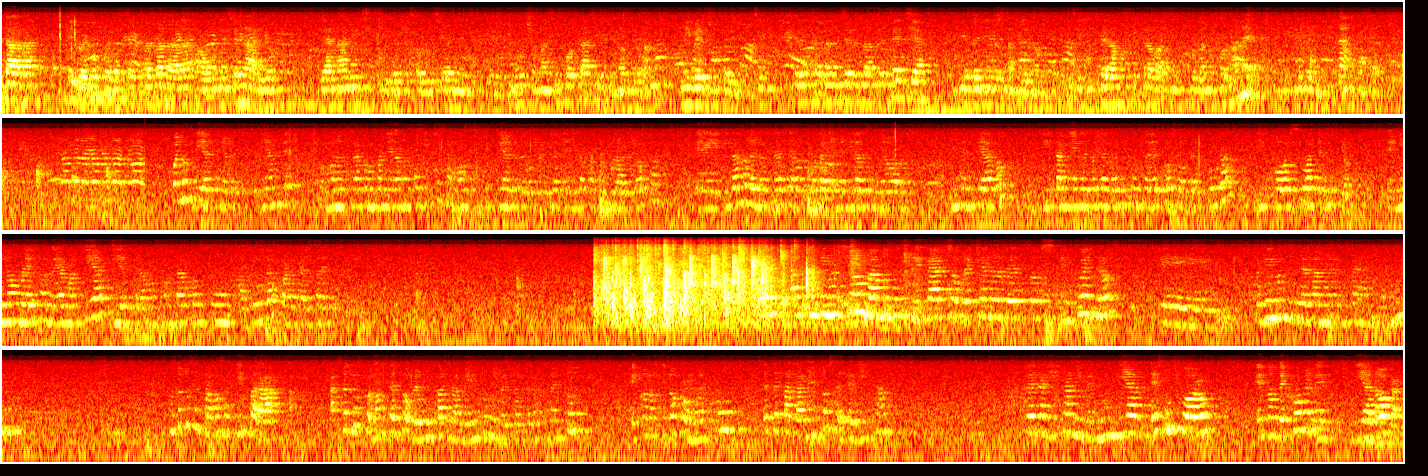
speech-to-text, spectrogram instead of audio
que luego pueda ser trasladada a un escenario de análisis y de resoluciones este, mucho más importantes en otro nivel superior. ¿sí? Queremos agradecerles la presencia, bienvenidos también a ustedes. Esperamos que trabajen de la mejor manera. nombre es Andrea Macías y esperamos contar con su ayuda para realizar este dialogan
